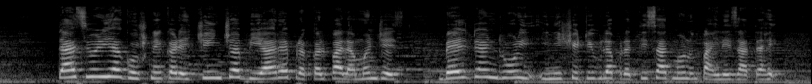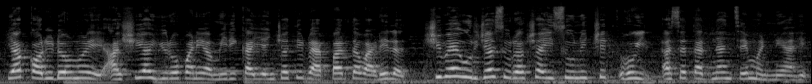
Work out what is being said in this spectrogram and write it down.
त्याचवेळी या घोषणेकडे चीनच्या बी आर आय प्रकल्पाला म्हणजेच बेल्ट अँड रोड इनिशिएटिव्हला प्रतिसाद म्हणून पाहिले जात आहे. या कॉरिडॉरमुळे आशिया युरोप आणि अमेरिका यांच्यातील व्यापार तर वाढेलच शिवाय ऊर्जा सुरक्षा ही सुनिश्चित होईल असं तज्ज्ञांचे म्हणणे आहे.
